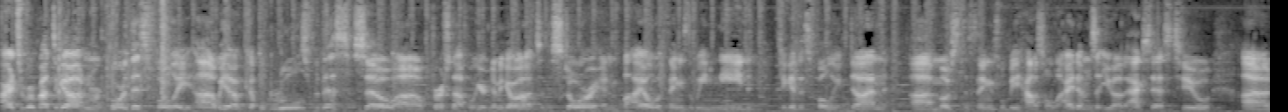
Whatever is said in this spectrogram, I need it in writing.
All right, so we're about to go out and record this Foley. Uh, we have a couple rules for this. So uh, first off, we are going to go out to the store and buy all the things that we need to get this Foley done. Uh, most of the things will be household items that you have access to. Uh,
